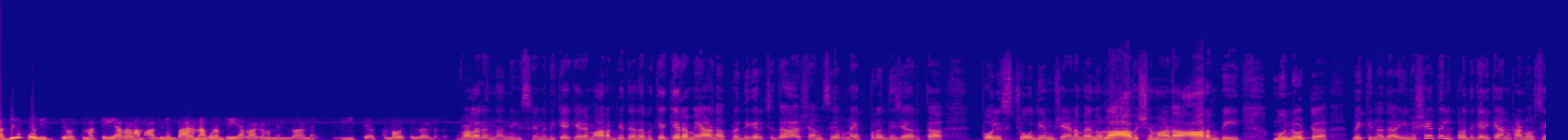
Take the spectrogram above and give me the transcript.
അതിന് പോലീസ് ഉദ്യോഗസ്ഥന്മാർ തയ്യാറാകണം. അതിന് ഭരണകൂടം തയ്യാറാകണം എന്നതാണ് ഈ സംഭവത്തിൽ വേണ്ടത്. വളരെ നന്ദി. ശ്രീമതി കെ കെ രമ ആരംഭ്യ നേതാവ് കെ കെ രമയാണ് പ്രതികരിച്ചത്. ഷംസീറിനെ പ്രതി ചേർത്ത് പോലീസ് ചോദ്യം ചെയ്യണമെന്നുള്ള ആവശ്യമാണ് ആർ എം പി മുന്നോട്ട് വെക്കുന്നത്. ഈ വിഷയത്തിൽ പ്രതികരിക്കാൻ കണ്ണൂർ സി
